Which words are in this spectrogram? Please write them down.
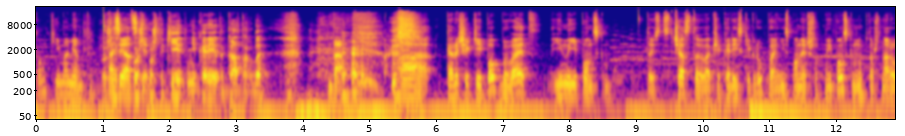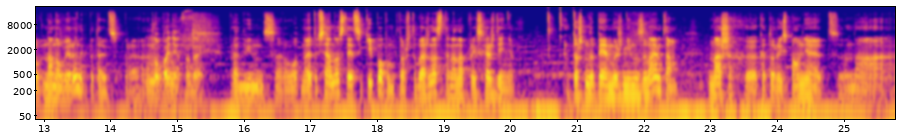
тонкие моменты. Потому что, Азиатские. Потому, что кей это не Корея, это Катар, да? Да. А, короче, кей-поп бывает и на японском. То есть часто вообще корейские группы, они исполняют что-то на японском, ну, потому что на, на новый рынок пытаются про... Ну, понятно, да. продвинуться. Вот. Но это все равно остается кей-попом, потому что важна сторона происхождения. Потому что, например, мы же не называем там наших, э, которые исполняют на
